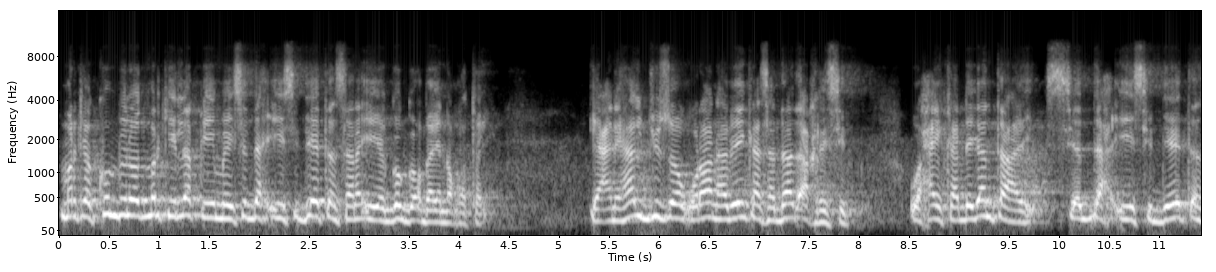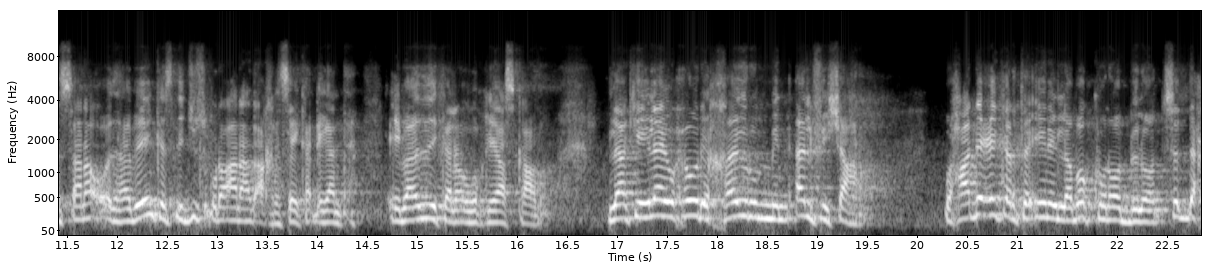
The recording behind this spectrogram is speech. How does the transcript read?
marka kun bilood markii la qiimay saddex iyo siddeetan sano iyo gogo bay noqotay yacni hal juz oo qur'aan habeenkaas haddaad akhrisid waxay ka dhigan tahay saddex iyo siddeetan sano ood habeen kasta juz qur'aan aad akhrisay ka dhigan tahay waxaa dhici karta inay laba kunoo bilood saddex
